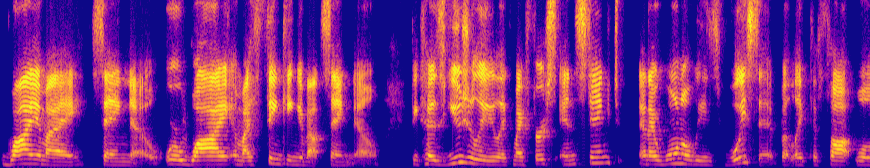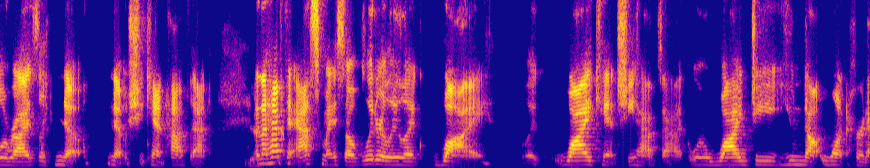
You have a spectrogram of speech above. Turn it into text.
why am I saying no? Or why am I thinking about saying no? Because usually, like my first instinct, and I won't always voice it, but like the thought will arise, like, no, no, she can't have that yeah. and i have to ask myself literally like why like why can't she have that or why do you not want her to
